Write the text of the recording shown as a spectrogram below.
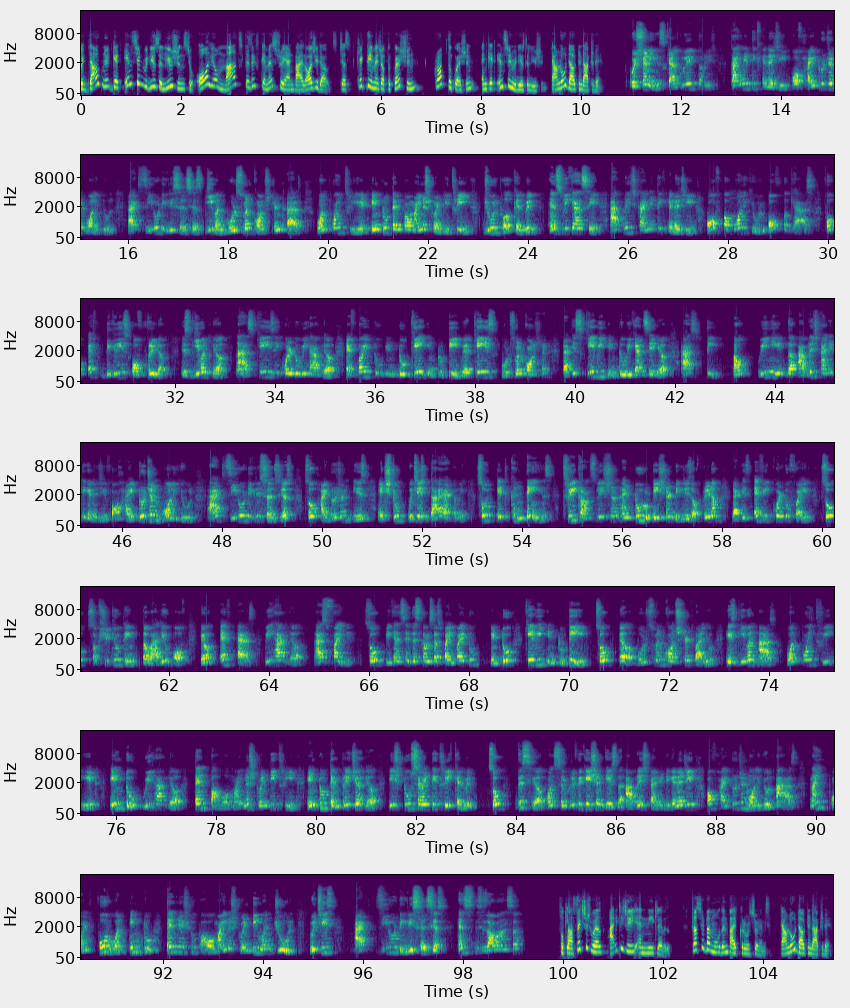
With Doubtnut, get instant video solutions to all your maths, physics, chemistry, and biology doubts. Just click the image of the question, crop the question, and get instant video solution. Download Doubtnut app today. Question is calculate the average kinetic energy of hydrogen molecule at 0 degrees Celsius given Boltzmann constant as 1.38 into 10 power minus 23 joule per Kelvin. Hence we can say average kinetic energy of a molecule of a gas of freedom is given here as k is equal to we have here f by 2 into k into t where k is Boltzmann constant that is kb into we can say here as t. Now we need the average kinetic energy for hydrogen molecule at 0 degrees Celsius. So hydrogen is H2 which is diatomic. So it contains 3 translation and 2 rotation degrees of freedom that is F equal to 5. So substituting the value of here F as we have here as 5. So we can say this comes as 5 by 2 into kB into T. So here Boltzmann constant value is given as 1.38 into we have here 10 power minus 23 into temperature here is 273 Kelvin. So this here on simplification gives the average kinetic energy of hydrogen molecule as 9.41 into 10 raised to power minus 21 joule which is at 0 degrees Celsius. Hence, this is our answer. For class 6 to 12, IIT JEE and NEET level. Trusted by more than 5 crore students. Download Doubtnut app today.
